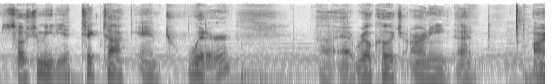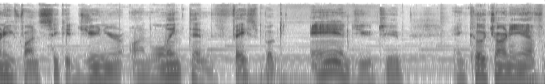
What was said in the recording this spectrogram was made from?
social media TikTok and Twitter uh, at Real Coach Arnie, uh, Arnie Fonseca Jr. on LinkedIn, Facebook, and YouTube, and Coach Arnie F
